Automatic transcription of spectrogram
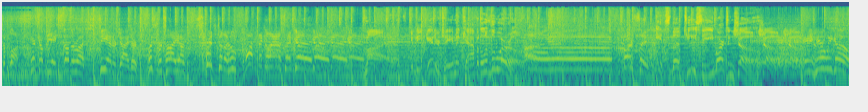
to Plum. Here come the Aces on the run. De-energizer. Looks for Ty Young. Sprints to the hoop. Off the glass and good. Good, good, good. Live in the entertainment capital of the world. Oh, mercy. It's the TC Martin Show. Show. show. And here we go.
